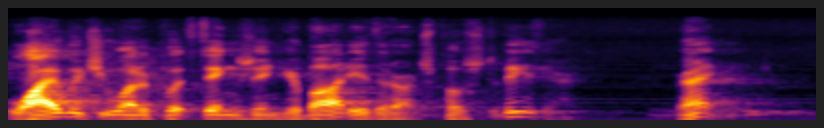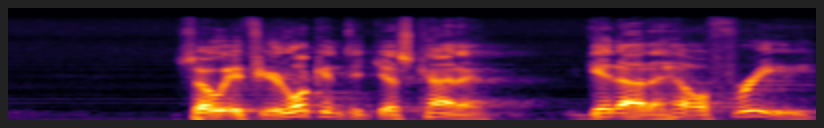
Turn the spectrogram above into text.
Why would you want to put things in your body that aren't supposed to be there? Right? So if you're looking to just kind of get out of hell free,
